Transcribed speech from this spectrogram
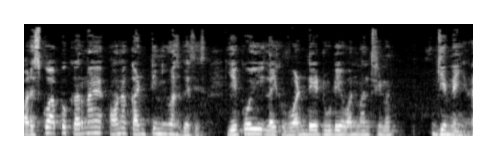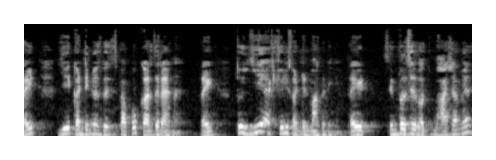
और इसको आपको करना है ऑन अ कंटिन्यूस बेसिस ये कोई like one day two day one month three month game नहीं है राइट ये कंटिन्यूस बेसिस पे आपको करते रहना है राइट तो ये एक्चुअली कंटेंट मार्केटिंग है राइट सिंपल से भाषा में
